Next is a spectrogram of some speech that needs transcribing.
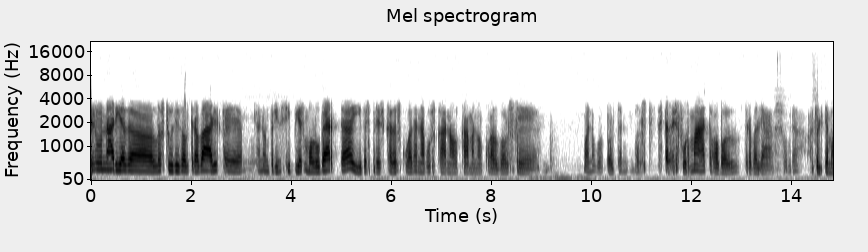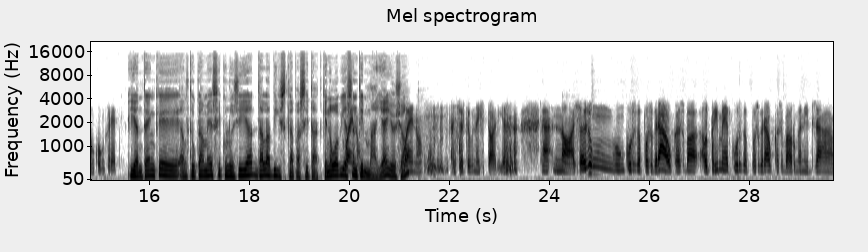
és una àrea de l'estudi del treball que en un principi és molt oberta i després cadascú ha d'anar buscant el camp en el qual vol ser bueno, vol, vol, ten, vol estar més format o vol treballar sobre aquell tema en concret. I entenc que el teu camp és psicologia de la discapacitat, que no ho havia Bueno. sentit mai, eh, jo això? Bueno, això té una història. Eh, No, això és un, un curs de postgrau que es va, el primer curs de postgrau que es va organitzar,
